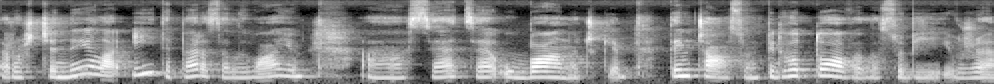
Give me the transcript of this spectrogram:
розчинила і тепер заливаю все це у баночки. Тим часом підготовила собі вже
